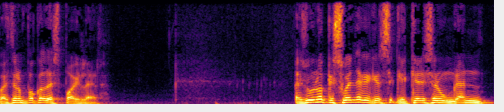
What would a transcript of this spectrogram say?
a hacer un poco de spoiler. Es uno que sueña que, quiere ser un gran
